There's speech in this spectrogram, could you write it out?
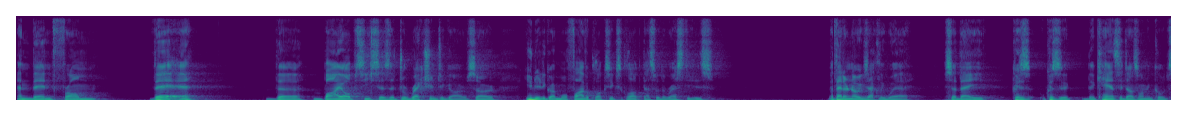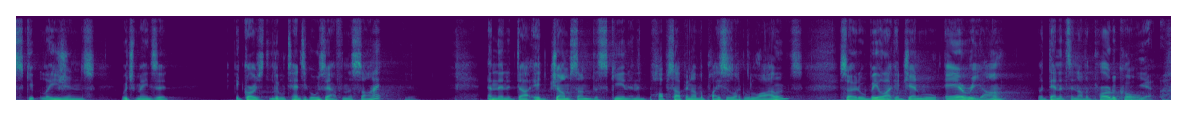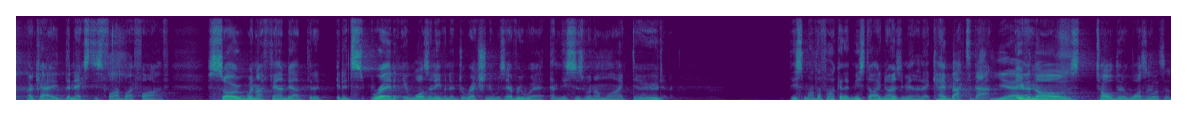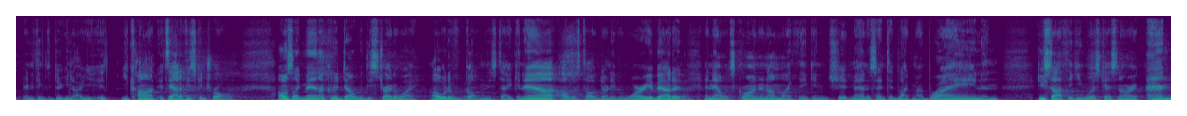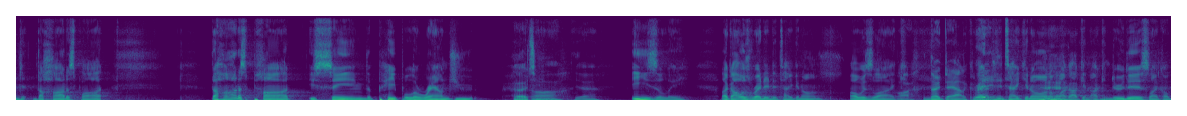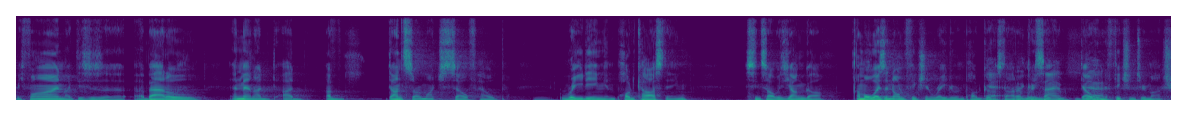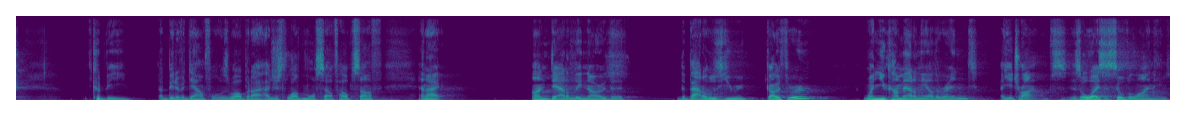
And then from there, the biopsy says a direction to go. So you need to go more five o'clock, six o'clock. That's where the rest is but they don't know exactly where. So they, because because the, the cancer does something called skip lesions, which means that it grows little tentacles out from the site, and then it do, it jumps under the skin and then pops up in other places like little islands. So it'll be like a general area, but then it's another protocol. Yeah. Okay. The next is five by five. So when I found out that it, it had spread, it wasn't even a direction; it was everywhere. And this is when I'm like, dude this motherfucker that misdiagnosed me, man, and it came back to that. Yeah. Even though I was told that it wasn't, wasn't. anything to do, you know, you, it, you can't, it's out of his control. I was like, man, I could have dealt with this straight away. I would have gotten this taken out. I was told, don't even worry about it. And now it's grown, and I'm like thinking, shit, man, it's entered like my brain. And you start thinking worst case scenario. And the hardest part, the hardest part is seeing the people around you hurting Oh, yeah. easily. Like I was ready to take it on. I was like Oh, no doubt. I could ready imagine. to take it on. I'm like I can I can do this. Like I'll be fine. Like this is a, a battle. And man, I'd, I'd I've done so much self help reading and podcasting since I was younger. I'm always a non-fiction reader and podcaster. Yeah, I don't really same. delve Yeah. into fiction too much. Could be a bit of a downfall as well, but I, I just love more self help stuff. And I undoubtedly know that the battles you go through, when you come out on the other end, are your triumphs. There's always a silver lining,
